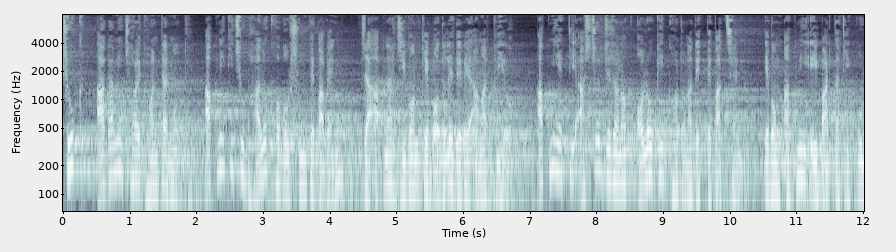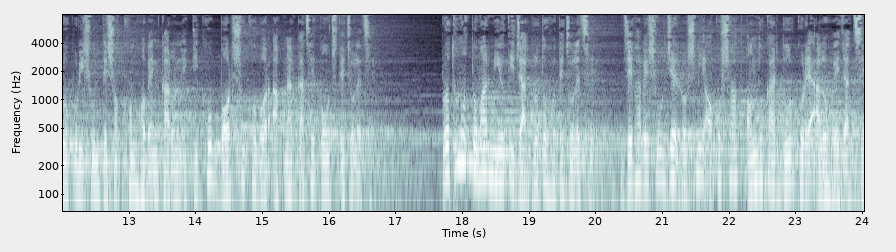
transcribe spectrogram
সুখ আগামী ছয় ঘণ্টার মধ্যে। আপনি কিছু ভালো খবর শুনতে পাবেন, যা আপনার জীবনকে বদলে দেবে আমার প্রিয়। আপনি একটি আশ্চর্যজনক অলৌকিক ঘটনা দেখতে পাচ্ছেন, এবং আপনি এই বার্তাটি পুরোপুরি শুনতে সক্ষম হবেন কারণ একটি খুব বড় সুখবর আপনার কাছে পৌঁছতে চলেছে। প্রথমত তোমার নিয়তি জাগ্রত হতে চলেছে, যেভাবে সূর্যের রশ্মি অকস্মাৎ অন্ধকার দূর করে আলো হয়ে যাচ্ছে।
